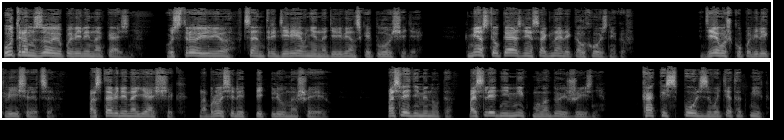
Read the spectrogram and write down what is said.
Утром Зою повели на казнь. Устроили ее в центре деревни на деревенской площади. К месту казни согнали колхозников. Девушку повели к виселице. Поставили на ящик, набросили петлю на шею. Последняя минута, последний миг молодой жизни. Как использовать этот миг?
